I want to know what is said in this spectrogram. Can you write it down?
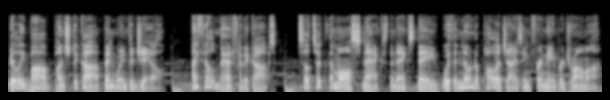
Billy Bob punched a cop and went to jail. I felt bad for the cops, so took them all snacks the next day with a note apologizing for neighbor drama.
